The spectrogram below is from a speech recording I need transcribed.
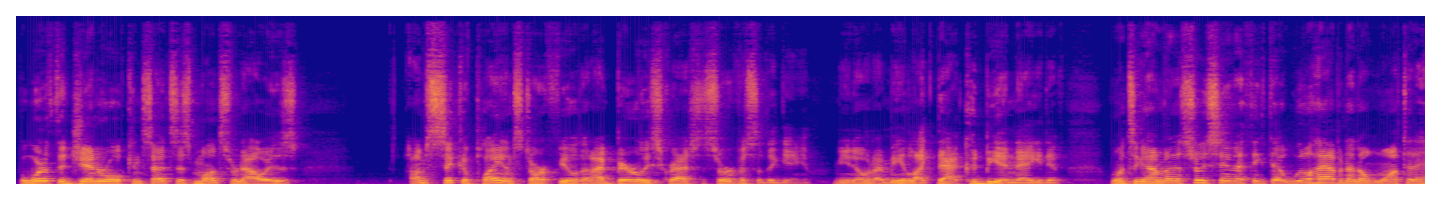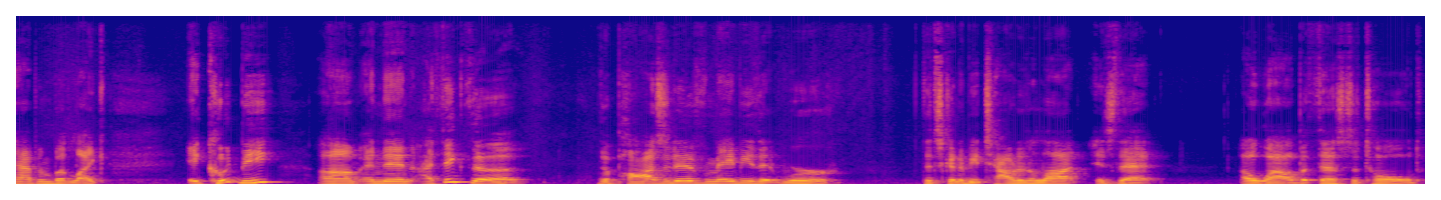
But what if the general consensus months from now is, I'm sick of playing Starfield and I barely scratched the surface of the game. You know what I mean? Like, that could be a negative. Once again, I'm not necessarily saying I think that will happen. I don't want that to happen, but like, it could be. Um, and then I think the the positive maybe that we're that's going to be touted a lot is that oh wow Bethesda told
